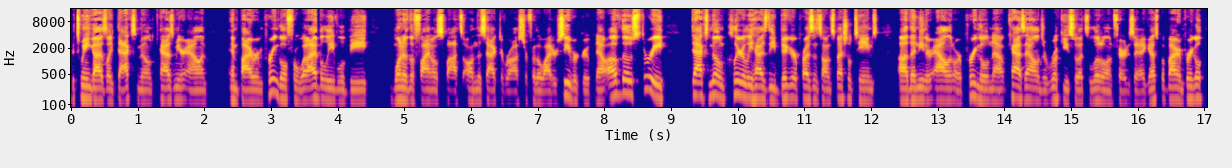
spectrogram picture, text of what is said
between guys like Dax Milne, Kazmeir Allen, and Byron Pringle for what I believe will be one of the final spots on this active roster for the wide receiver group. Now, of those three, Dax Milne clearly has the bigger presence on special teams uh, than either Allen or Pringle. Now, Kaz Allen's a rookie, so that's a little unfair to say, I guess. But Byron Pringle,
